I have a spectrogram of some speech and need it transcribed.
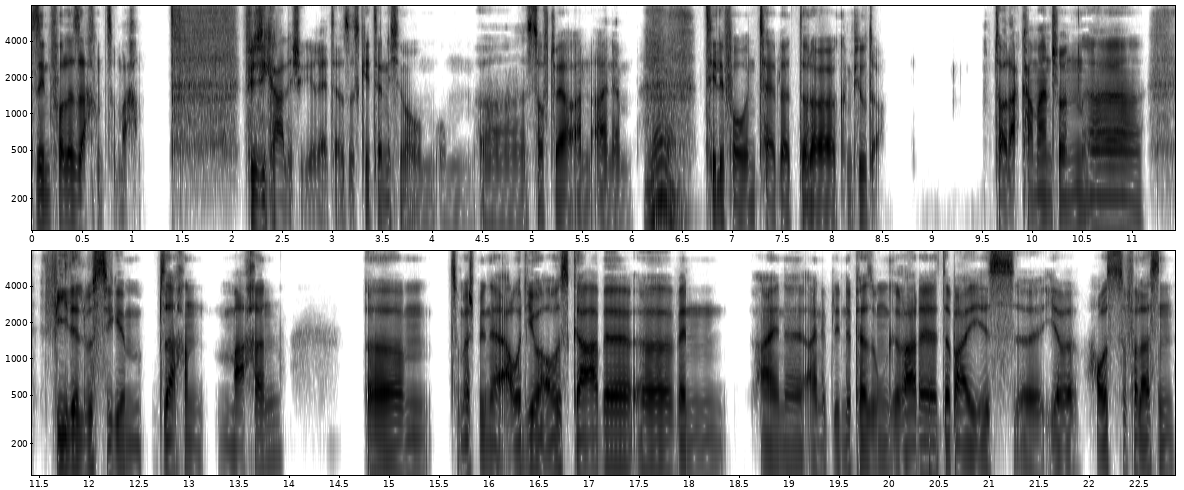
sinnvolle Sachen zu machen. Physikalische Geräte. Also es geht ja nicht nur um, um äh, Software an einem ja. Telefon, Tablet oder Computer. So, da kann man schon äh, viele lustige Sachen machen. Ähm, zum Beispiel eine Audioausgabe, äh, wenn eine, eine blinde Person gerade dabei ist, äh, ihr Haus zu verlassen,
